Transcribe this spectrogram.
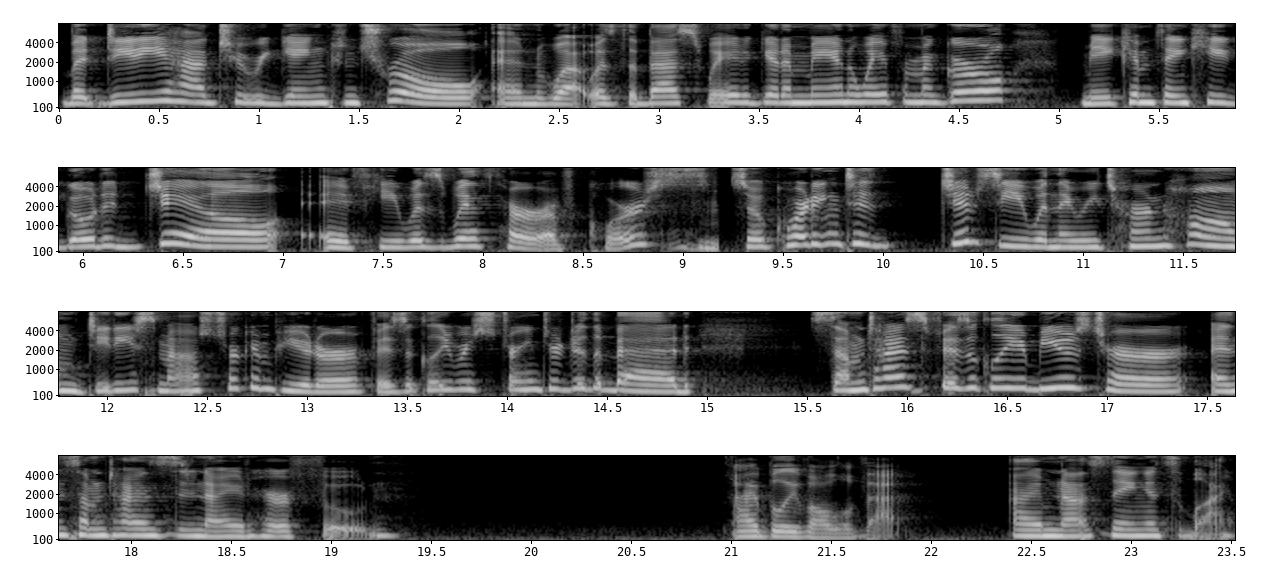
But Dee Dee had to regain control. And what was the best way to get a man away from a girl? Make him think he'd go to jail if he was with her, of course. So, according to Gypsy, when they returned home, Dee Dee smashed her computer, physically restrained her to the bed, sometimes physically abused her, and sometimes denied her food. I believe all of that. I'm not saying it's a lie.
